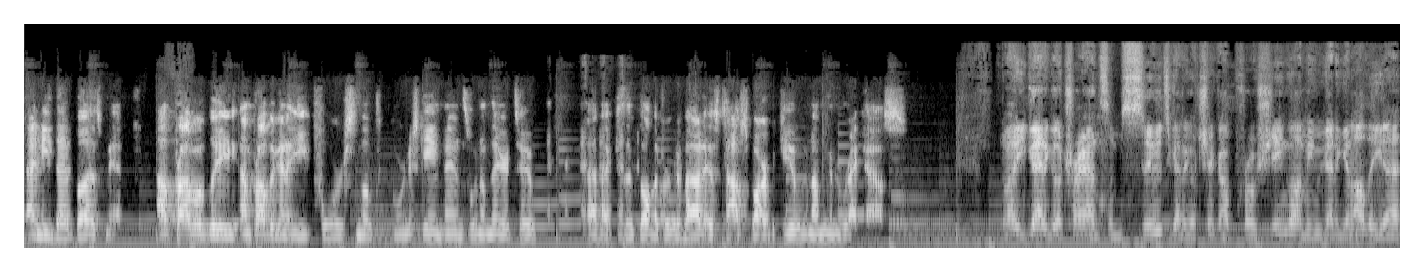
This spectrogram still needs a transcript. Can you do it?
I need that buzz, man. I'll probably I'm probably gonna eat four smoked Cornish game hens when I'm there too, because uh, that's all I've heard about is Tops Barbecue, and I'm gonna wreck house. Well, you got to go try on some suits. You got to go check out Pro Shingle. I mean, we got to get all the uh,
